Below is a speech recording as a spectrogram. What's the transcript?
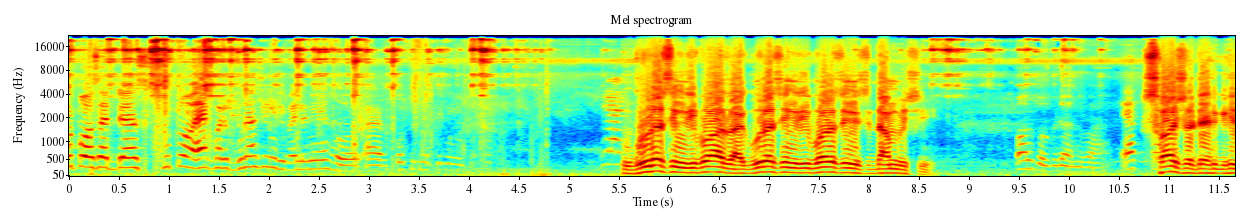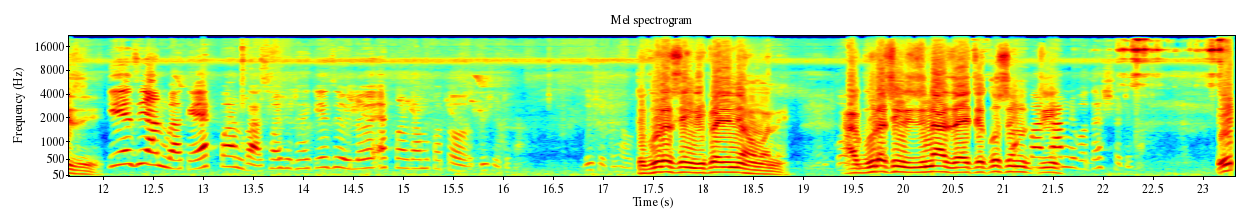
অল্প সাইডে ছোট একবারে ঘুরা চিংড়ি পাইলে নিয়ে হোক আর কচুর মুখি নিয়ে গুড়া চিংড়ি পাওয়া যায় গুড়া চিংড়ি বড় চিংড়ির দাম বেশি। অল্প করে আনবা এক ছয়শো টাকা কেজি। কেজি আনবা কে এক পা আনবা ছয়শো টাকা কেজি হইল এক পার দাম কত? দুইশো টাকা। তো গুড়া চিংড়ি পাইলে নেওয়া মানে? আর গুড়া চিংড়ি যদি না যায় তো টাকা। এ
